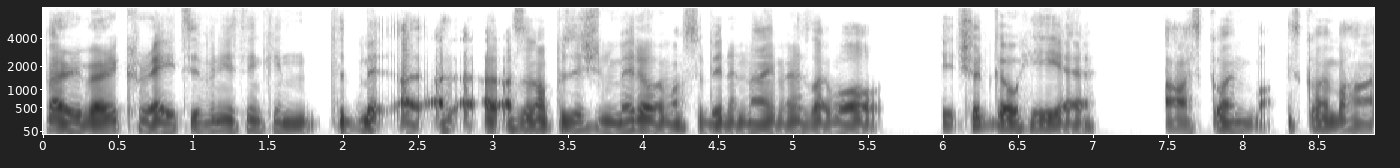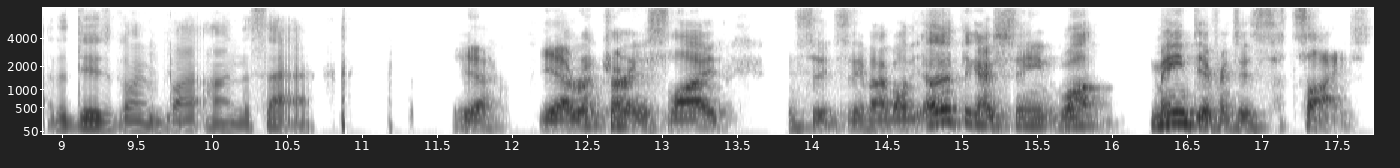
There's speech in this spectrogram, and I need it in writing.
very very creative and you're thinking the uh, uh, as an opposition middle it must have been a nightmare. It's like well it should go here. Oh it's going it's going behind the dude's going behind the center yeah yeah run, trying to slide and sitting, sitting eyeball the other thing i've seen well main difference is size.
